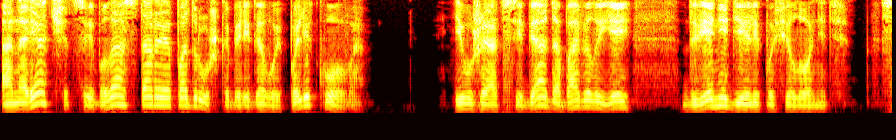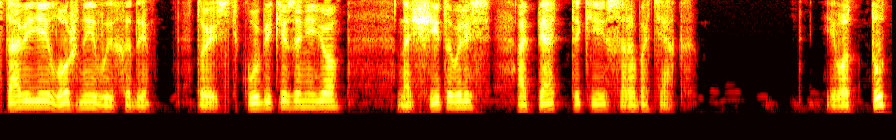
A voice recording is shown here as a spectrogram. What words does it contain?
А нарядчицей была старая подружка береговой, Полякова, и уже от себя добавила ей две недели пофилонить, ставя ей ложные выходы, то есть кубики за нее насчитывались опять-таки с работяг. И вот тут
